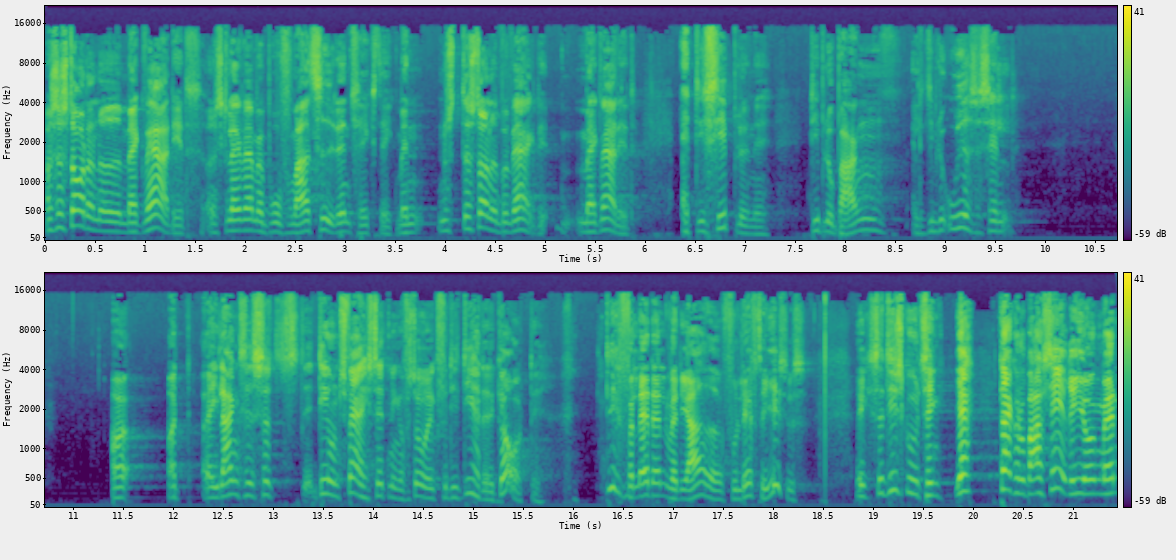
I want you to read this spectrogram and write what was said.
Og så står der noget mærkværdigt, og det skal ikke være med at bruge for meget tid i den tekst, ikke? men nu, der står noget mærkværdigt, at disciplene, de blev bange, eller de blev ude af sig selv. Og, og, og i lang tid, så det er jo en svær sætning at forstå, ikke? fordi de har da gjort det. De har forladt alt, hvad de ejede og fulgt efter Jesus. Ikke? Så de skulle tænke, ja, der kan du bare se, rige unge mand,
